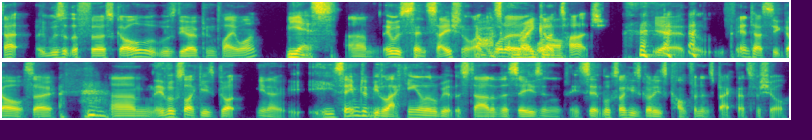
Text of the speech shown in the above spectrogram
that was it the first goal? It was the open play one. Yes. Um, it was sensational. Oh, Like it's what a what goal. a touch. Yeah, fantastic goal. So um, it looks like he's got you know he- he seemed to be lacking a little bit at the start of the season. It's, it looks like he's got his confidence back. That's for sure.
